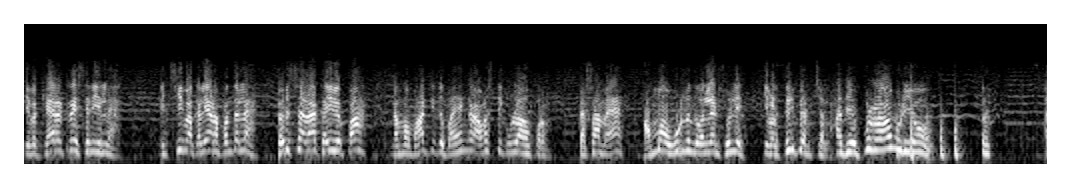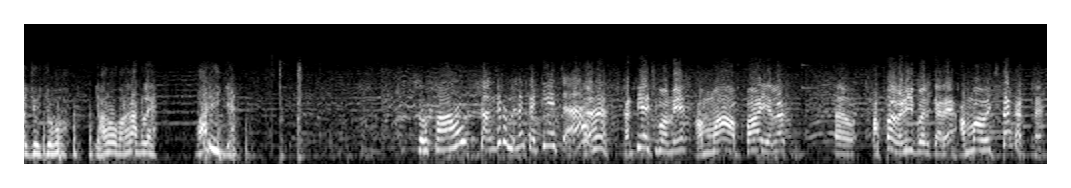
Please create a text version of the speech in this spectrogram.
இவ கேரக்டரே சரியில்லை. நிச்சயமா கல்யாணம் பந்தல்ல. பெருசா கை வைப்பா? நம்ம மாட்டிட்டு பயங்கர அவஸ்தைக்கு உள்ளாக போறோம். பேசாம அம்மா ஊர்ல இருந்து வரலன்னு சொல்லி இவளை திருப்பி அனுப்பிச்சிடலாம். அது எப்படிடா முடியும்? ஐயோ யாரோ வர்றாங்களே. வாடிங்க கோபால் சங்கடம் எல்லாம் கட்டியாச்சா கட்டியாச்சு மாமி. அம்மா அப்பா எல்லாம் அஹ், அப்பா வெளிய போயிருக்காரு. அம்மா வச்சு தான் கட்டினேன்.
